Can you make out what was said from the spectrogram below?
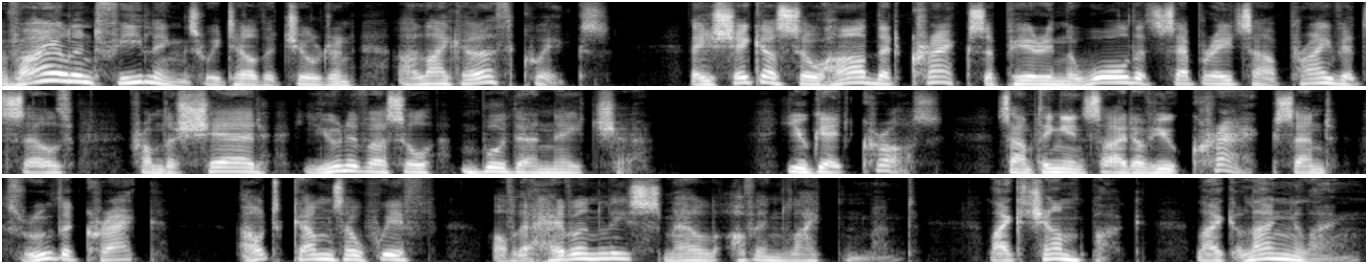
Violent feelings, we tell the children, are like earthquakes. They shake us so hard that cracks appear in the wall that separates our private selves from the shared, universal Buddha nature. You get cross, something inside of you cracks, and through the crack, out comes a whiff of the heavenly smell of enlightenment, like champak, like ylang ylang,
